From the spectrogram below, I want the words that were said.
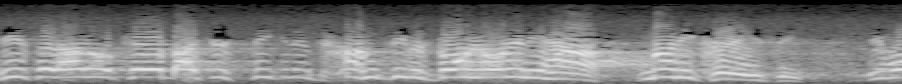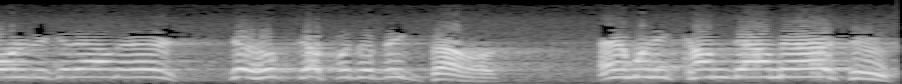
he said, I don't care about your speaking in tongues. He was going on anyhow, money crazy. He wanted to get down there and get hooked up with the big fellows. And when he come down there to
